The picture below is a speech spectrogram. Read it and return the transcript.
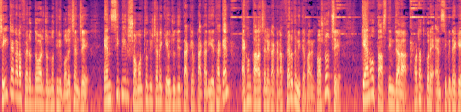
সেই টাকাটা ফেরত দেওয়ার জন্য তিনি বলেছেন যে, এনসিপির সমর্থক হিসাবে কেউ যদি তাকে টাকা দিয়ে থাকেন, এখন তারা চাইলে টাকাটা ফেরত নিতে পারেন। প্রশ্ন হচ্ছে, কেন তাসনিম যারা হঠাৎ করে এনসিপি থেকে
